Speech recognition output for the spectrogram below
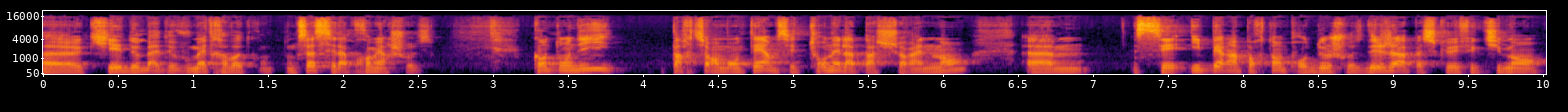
euh, qui est de, bah, de vous mettre à votre compte. Donc ça, c'est la première chose. Quand on dit partir en bon terme, c'est tourner la page sereinement. Euh, c'est hyper important pour deux choses. Déjà parce que effectivement,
